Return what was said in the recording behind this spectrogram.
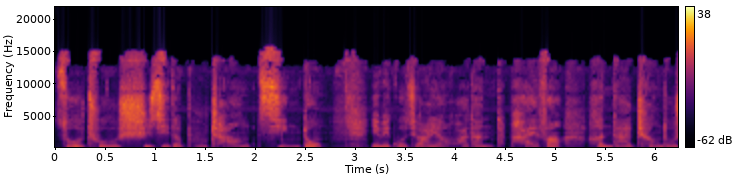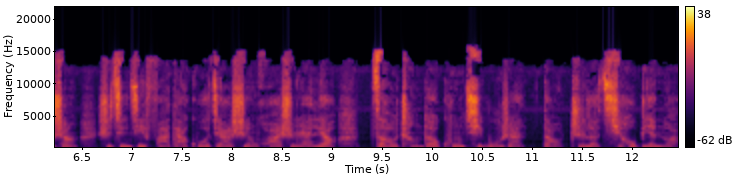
做出实际的补偿行动，因为过去二氧化碳排放很大程度上是经济发达国家。使用化石燃料造成的空气污染，导致了气候变暖。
